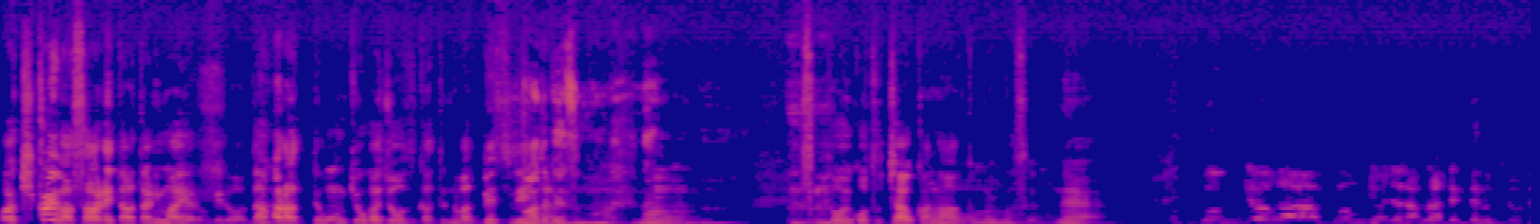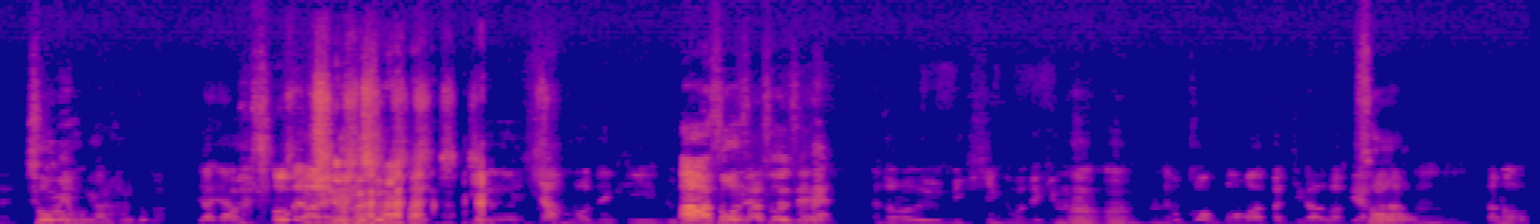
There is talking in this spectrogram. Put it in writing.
まあ機械は触れて当たり前やろうけどだからって音響が上手かっていうのは別でいいまだ別物だよね。うん。そういうことちゃうかなと思いますけどね分業が分業じゃなくなってきてるんですよね。照明もやらはるとかいややばいそうだよねミュージシャンもできるああそうそうそうですよね。そのミキシングもできる、うんうん。うんでも根本はやっぱ違うわけやからそう。うんあの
